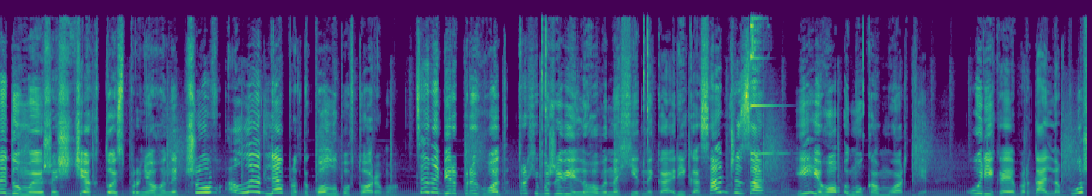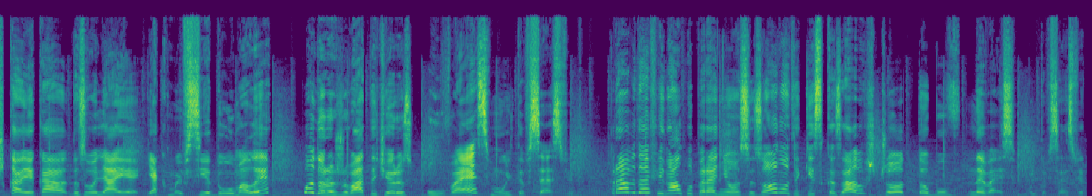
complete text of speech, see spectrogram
Не думаю, що ще хтось про нього не чув, але для протоколу повторимо. Це набір пригод трохи божевільного винахідника Ріка Санчеза і його онука Морті. У Ріка є портальна пушка, яка дозволяє, як ми всі думали, подорожувати через увесь мультивсесвіт. Правда, фінал попереднього сезону таки сказав, що то був не весь мультивсесвіт.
